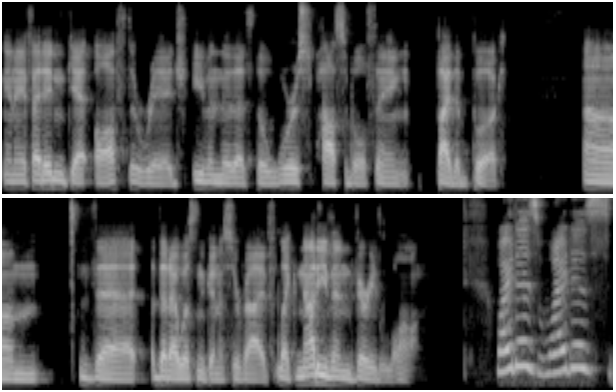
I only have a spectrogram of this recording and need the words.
and if I didn't get off the ridge, even though that's the worst possible thing by the book, um, that that I wasn't going to survive. Like not even very long. Why does why does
